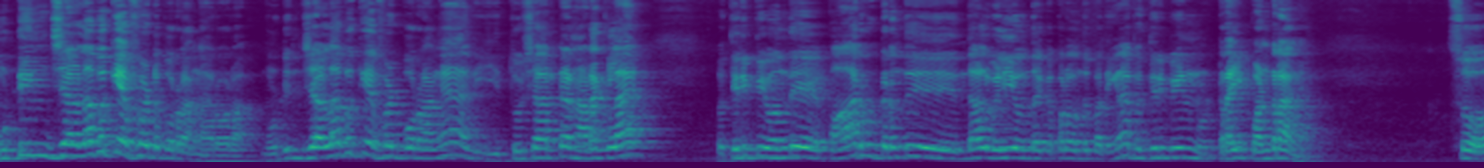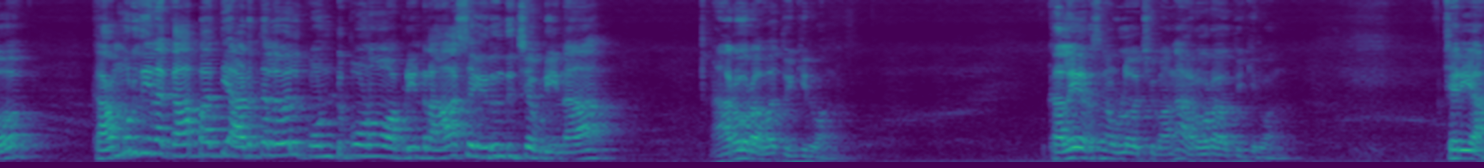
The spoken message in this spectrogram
முடிஞ்ச அளவுக்கு எஃபர்ட் போடுறாங்க அரோரா. முடிஞ்ச அளவுக்கு எஃபர்ட் போடுறாங்க. அது துஷார்கிட்ட நடக்கலை. இப்போ திருப்பி வந்து பார்வுட் இருந்து இந்த ஆள் வெளியே வந்ததுக்கப்புறம் வந்து பார்த்தீங்கன்னா இப்போ திருப்பியும் ட்ரை பண்ணுறாங்க ஸோ கமருதீனை காப்பாற்றி அடுத்த லெவல் கொண்டு போகணும் அப்படின்ற ஆசை இருந்துச்சு அப்படின்னா அரோராவை தூக்கிடுவாங்க. கலையரசனை உள்ள வச்சுக்குவாங்க அரோராவை தூக்கிடுவாங்க. சரியா?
